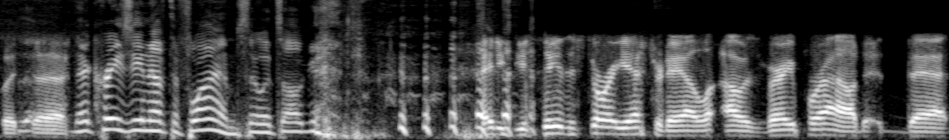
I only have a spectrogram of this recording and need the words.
But uh, They're crazy enough to fly them, so it's all good. hey, did you see the story yesterday? I, I was very proud that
